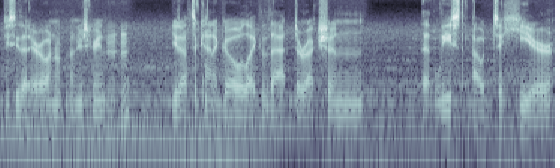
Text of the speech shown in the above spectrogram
Do you see that arrow on, on your screen? Mhm. You'd have to kind of go like that direction, at least out to here,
